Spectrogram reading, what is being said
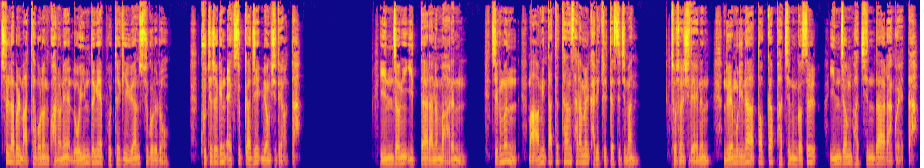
출납을 맡아보는 관원의 노임 등에 보태기 위한 수고료로 구체적인 액수까지 명시되었다. 인정이 있다라는 말은 지금은 마음이 따뜻한 사람을 가리킬 때 쓰지만 조선시대에는 뇌물이나 떡값 바치는 것을 인정 바친다라고 했다.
